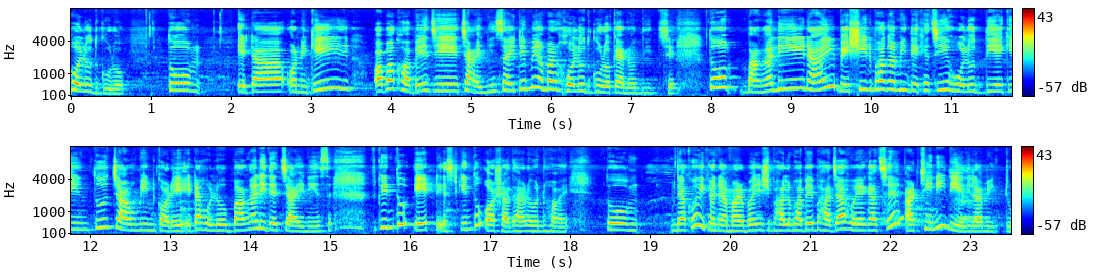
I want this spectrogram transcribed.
হলুদ গুঁড়ো। তো এটা অনেকেই অবাক হবে যে চাইনিজ আইটেমে আবার হলুদ গুঁড়ো কেন দিচ্ছে। তো বাঙালিরাই বেশিরভাগ আমি দেখেছি হলুদ দিয়ে কিন্তু চাউমিন করে। এটা হলো বাঙালিদের চাইনিজ। কিন্তু এর টেস্ট কিন্তু অসাধারণ হয়। তো দেখো এখানে আমার বেশ ভালোভাবে ভাজা হয়ে গেছে। আর চিনি দিয়ে দিলাম একটু।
